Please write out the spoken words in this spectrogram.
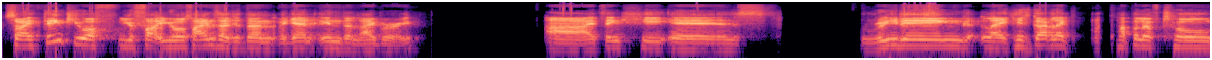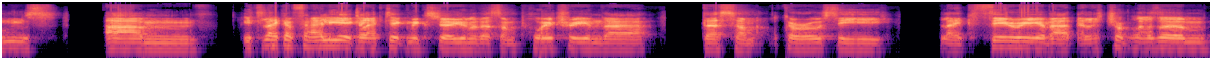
So I think you are, you you will find Zajjidan again in the library. Uh, I think he is reading like he's got like a couple of tomes. Um, it's like a fairly eclectic mixture. You know, there's some poetry in there. There's some Akorosi like theory about electroplasm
